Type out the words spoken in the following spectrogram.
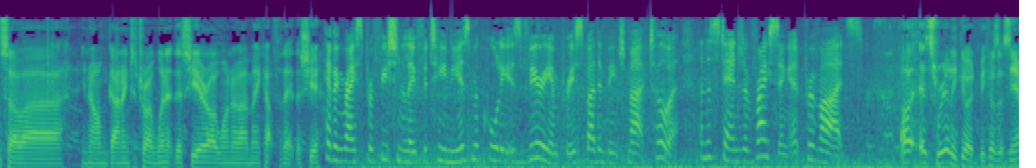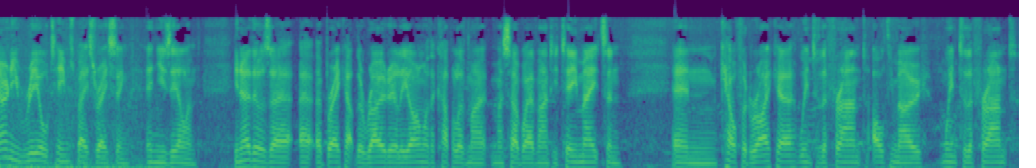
So, uh, you know, I'm gunning to try and win it this year. I want to uh, make up for that this year. Having raced professionally for 10 years, McCauley is very impressed by the Benchmark Tour and the standard of racing it provides. Oh, it's really good because it's the only real team based racing in New Zealand. You know, there was a, a, break up the road early on with a couple of my, my Subway Avanti teammates, and and Calford Riker went to the front, Ultimo went to the front,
